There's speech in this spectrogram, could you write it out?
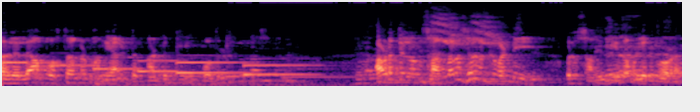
അതിലെല്ലാം പുസ്തകങ്ങൾ ഭംഗിയായിട്ട് അടുക്കി ഒതുക്കി വെച്ചിരിക്കുന്നു. അവിടെ ചെല്ലുന്ന സന്ദർശകർക്ക് വേണ്ടി ഒരു സംഗീതം ഉയരുന്നു അവിടെ.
